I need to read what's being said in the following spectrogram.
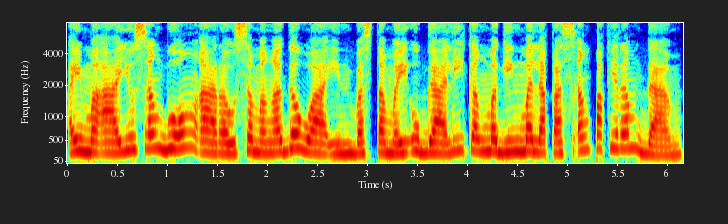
ay maayos ang buong araw sa mga gawain basta may ugali kang maging malakas ang pakiramdam,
